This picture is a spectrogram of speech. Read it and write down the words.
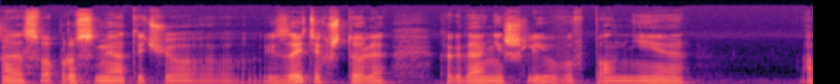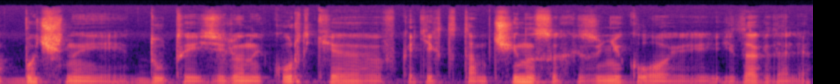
э, с вопросами, а ты что, из этих, что ли, когда они шли во вполне обычной дутой зеленой куртке в каких-то там чиносах из Уникло и, и так далее.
